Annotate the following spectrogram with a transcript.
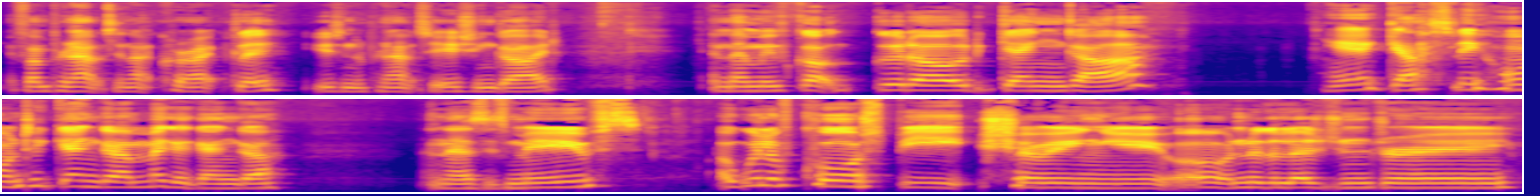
if I'm pronouncing that correctly, using the pronunciation guide. And then we've got good old Gengar. Here, Gastly, Haunter Gengar, Mega Gengar. And there's his moves. I will, of course, be showing you, oh, another legendary.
